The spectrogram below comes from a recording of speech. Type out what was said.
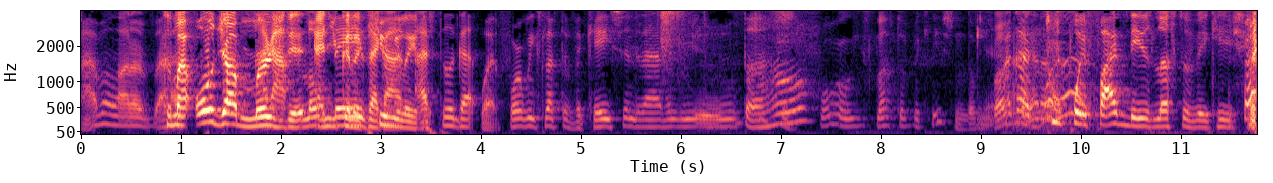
I have a lot of Because my old job merged it and you can I, accumulate got, I still got what four weeks left of vacation that I haven't used. the hell? Four weeks left of vacation. The I fuck? got two point five days left of vacation.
